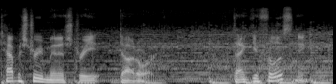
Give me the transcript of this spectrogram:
tapestryministry.org. Thank you for listening.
